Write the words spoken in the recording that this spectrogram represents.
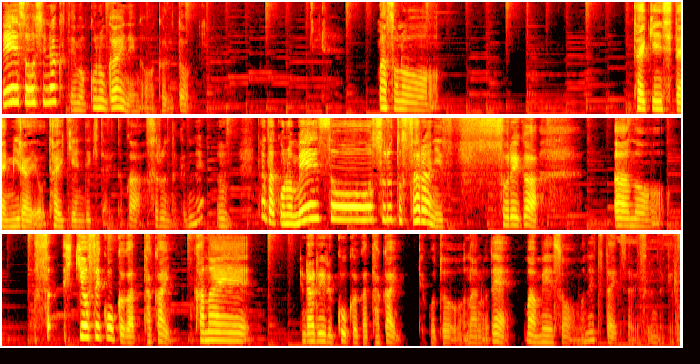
瞑想しなくてもこの概念が分かるとまあその体験したい未来を体験できたりとかするんだけどね、うん、ただこの瞑想をするとさらにそれがあの引き寄せ効果が高い叶えられる効果が高いってことなのでまあ瞑想もね伝えてたりするんだけど。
